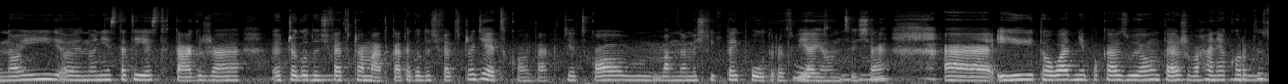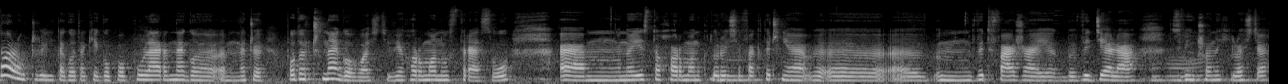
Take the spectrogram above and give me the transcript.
no i e, no niestety jest tak, że e, czego doświadcza doświadcza matka, tego doświadcza dziecko, tak? Dziecko, mam na myśli tutaj płód rozwijający się. Mhm. E, I to ładnie pokazują też wahania kortyzolu, czyli tego takiego popularnego, znaczy potocznego właściwie hormonu stresu. No jest to hormon, który się mhm. faktycznie e, e, wytwarza, jakby wydziela w zwiększonych ilościach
